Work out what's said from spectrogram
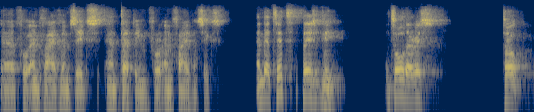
uh, for M5, M6, and tapping for M5 and 6. And that's it, basically. That's all there is. So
